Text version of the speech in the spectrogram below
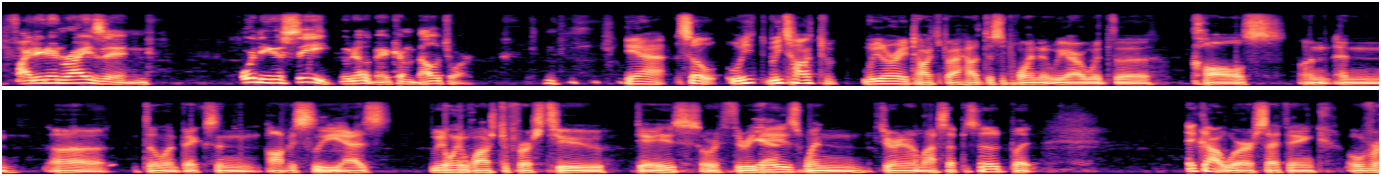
fighting in Rizin or the UFC. Who knows? Maybe come Bellator. Yeah. So we we talked. We already talked about how disappointed we are with the calls on and uh, the Olympics, and obviously Mhm. as we only watched the first two days or three Yeah. days when during our last episode, but it got worse. I think over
